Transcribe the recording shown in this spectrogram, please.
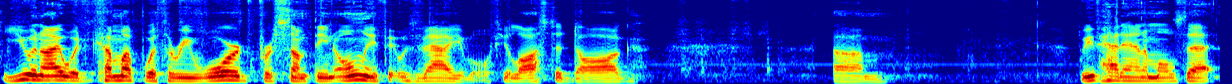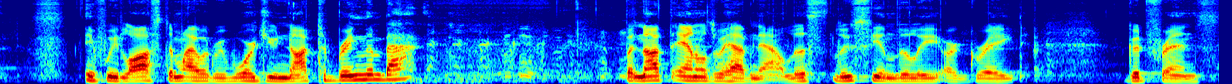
You and I would come up with a reward for something only if it was valuable. If you lost a dog, um, We've had animals that, if we lost them, I would reward you not to bring them back. but not the animals we have now. Lucy and Lily are great, good friends.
